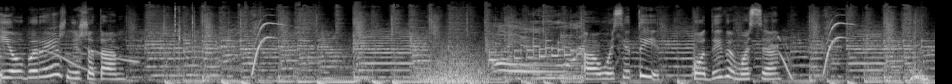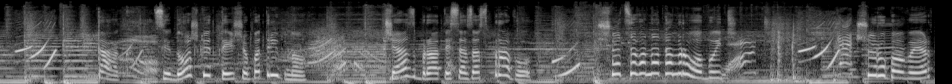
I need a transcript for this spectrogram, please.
І обережніше там. А ось і ти. Подивимося. Так, ці дошки те, що потрібно. Час братися за справу. Що це вона там робить? Шуруповерт.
